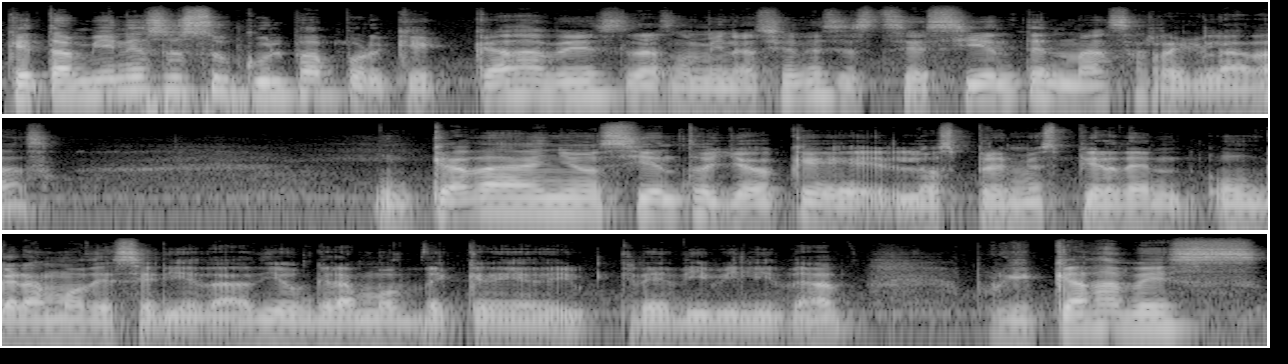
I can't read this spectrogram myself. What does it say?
Que también eso es su culpa porque cada vez las nominaciones se sienten más arregladas. Cada año siento yo que los premios pierden un gramo de seriedad y un gramo de credibilidad. Porque cada vez,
